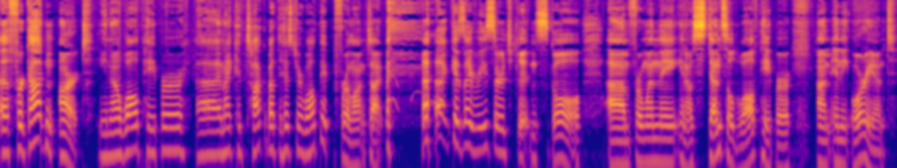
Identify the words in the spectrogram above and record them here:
a forgotten art, you know, wallpaper. Uh, and I could talk about the history of wallpaper for a long time because I researched it in school um, for when they, you know, stenciled wallpaper um, in the Orient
